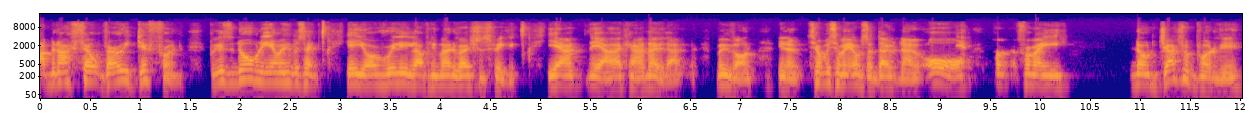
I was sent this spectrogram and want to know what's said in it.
I mean, I felt very different because normally you know, people say, Yeah, you're a really lovely motivational speaker. Yeah, yeah, okay, I know that. Move on. You know, tell me something else I don't know. Or from, from a non-judgment point of view,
